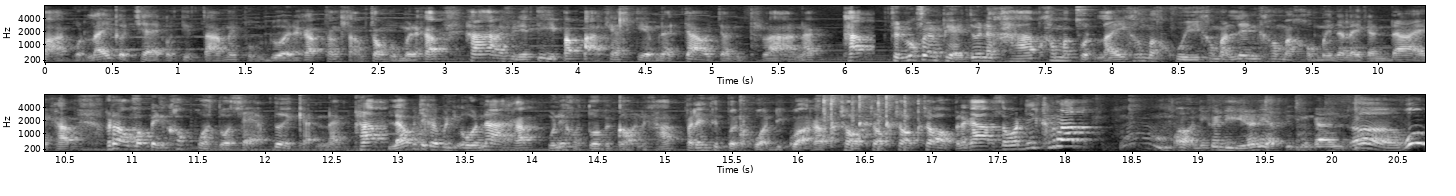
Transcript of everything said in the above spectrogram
ฝากกดไลค์กดแชร์กดติดตามให้ผมด้วยนะครับทั้ง3ช่องผมเลยนะครับ55 Infinity ป้าป่าแคสเกมและเจ้าจันทรานะครับ Facebook Fanpage ด้วยนะครับเข้ามากดไลค์เข้ามาคุยเข้ามาเล่นเข้ามาคอมเมนต์อะไรกันได้ครับเรามาเป็นครอบครัวตัวแสบด้วยกันนะครับแล้วเจอกันวิดีโอหน้าครับ วันนี้ขอตัวไปก่อนนะครับ ไปเล่นที่เปิดขวดดีกว่าครับ ชอบชอบชอบชอบนะครับ สวัสดีครับอ๋อนี่ก็ดีแล้วเนี่ย ติดเหมือนกัน เออ วู้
